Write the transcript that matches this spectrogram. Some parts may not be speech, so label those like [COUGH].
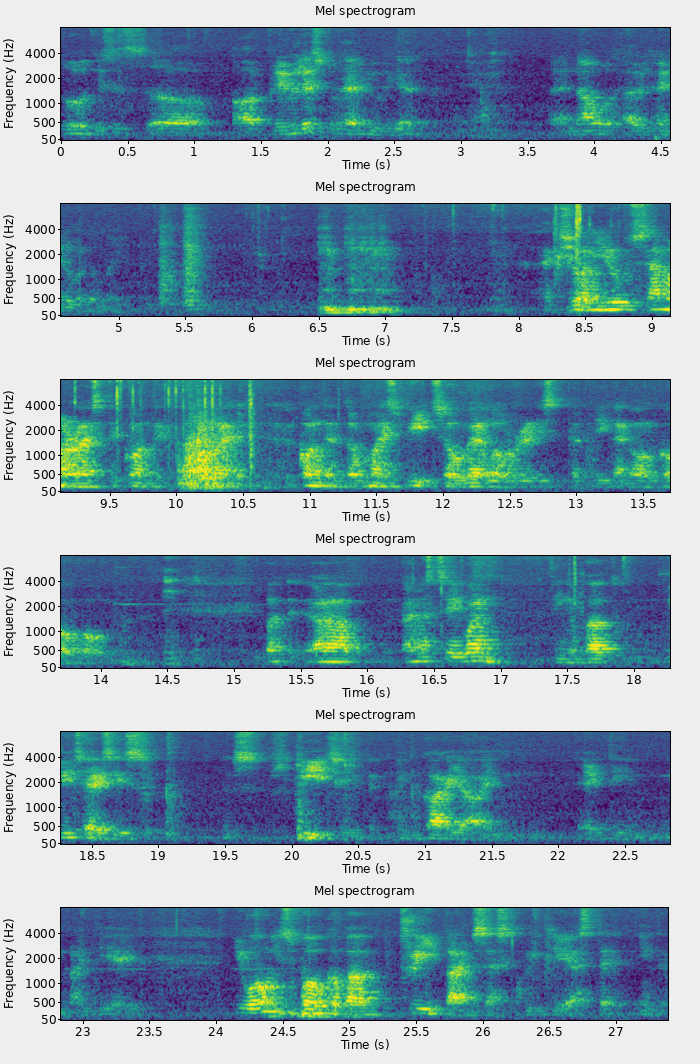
So this is uh, our privilege to have you here. And now I will hand over the mic. Actually, you summarized the content of my, the content of my speech so well already that we can all go home. But uh, I must say one thing about Vijay's speech in, in Karja in 1898. You only spoke about three times as quickly as the interpreter could,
